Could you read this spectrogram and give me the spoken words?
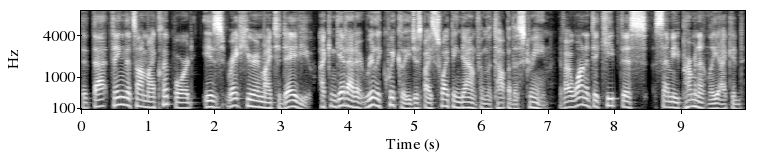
that that thing that's on my clipboard is right here in my today view. I can get at it really quickly just by swiping down from the top of the screen. If I wanted to keep this semi-permanently, I could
